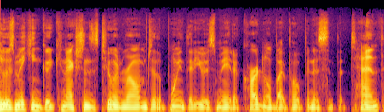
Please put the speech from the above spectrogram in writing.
He was making good connections too in Rome to the point that he was made a cardinal by Pope Innocent X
